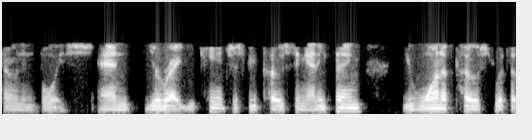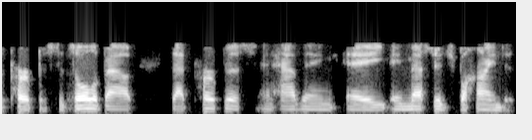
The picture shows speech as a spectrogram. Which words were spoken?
tone and voice. And you're right, you can't just be posting anything. You want to post with a purpose. It's all about that purpose and having a, a message behind it.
